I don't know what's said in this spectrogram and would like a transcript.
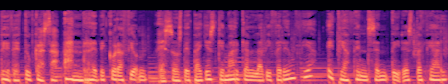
De tu casa. Anre Decoración. Esos detalles que marcan la diferencia y te hacen sentir especial.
